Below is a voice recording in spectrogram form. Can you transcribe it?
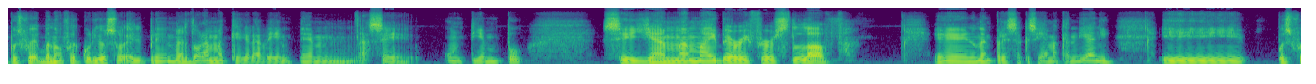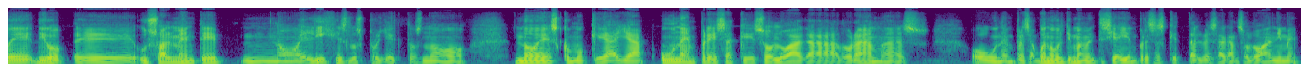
pues fue, bueno, fue curioso. El primer drama que grabé em, hace un tiempo se llama My Very First Love. en una empresa que se llama Candiani. Y pues fue, digo, eh, usualmente no eliges los proyectos, no, no es como que haya una empresa que solo haga doramas o una empresa, bueno, últimamente sí hay empresas que tal vez hagan solo anime,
